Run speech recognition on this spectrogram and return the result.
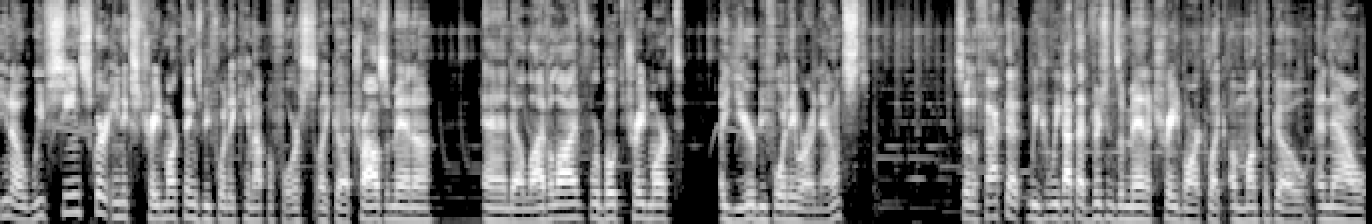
you know, we've seen Square Enix trademark things before they came out before, like uh, Trials of Mana and uh, Live A Live were both trademarked a year before they were announced. So the fact that we we got that Visions of Mana trademark like a month ago, and now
